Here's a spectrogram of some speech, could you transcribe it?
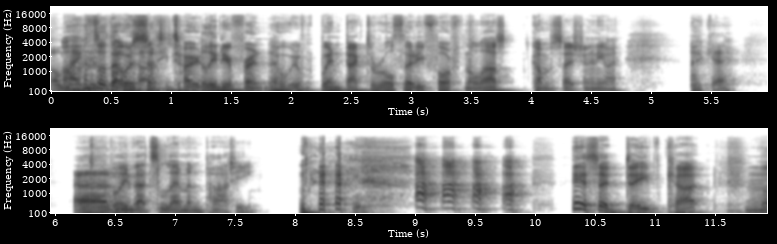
Or Oh, I makers thought that was something totally different. We went back to Rule 34 from the last conversation anyway. Okay, I um, believe that's Lemon Party. it's a deep cut. Mm. Oh,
